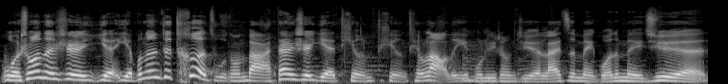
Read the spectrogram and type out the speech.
我说的是也也不能这特祖宗吧，但是也挺挺挺老的一部律政剧，来自美国的美剧。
